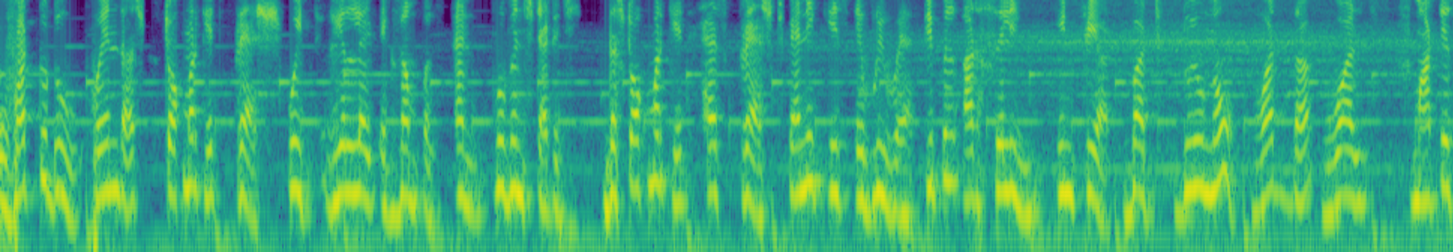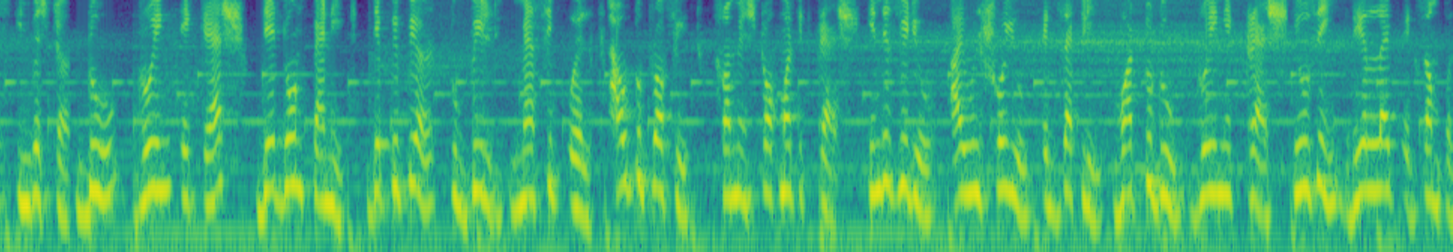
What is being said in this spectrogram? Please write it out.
What to do when the stock market crash with real life example and proven strategy. The stock market has crashed. Panic is everywhere. People are selling in fear. But do you know what the world's smartest investor do during a crash? They don't panic. They prepare to build massive wealth. How to profit from a stock market crash. In this video, I will show you exactly what to do during a crash using real life example,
